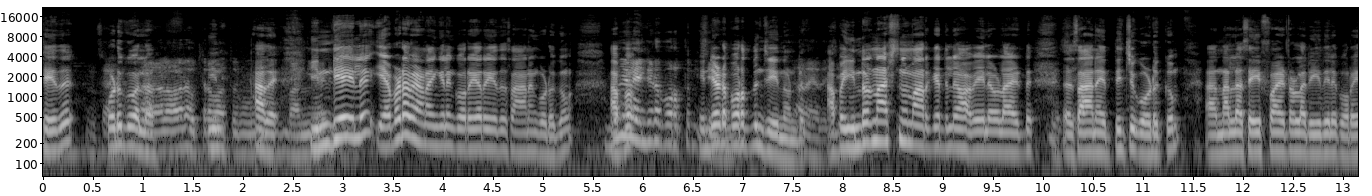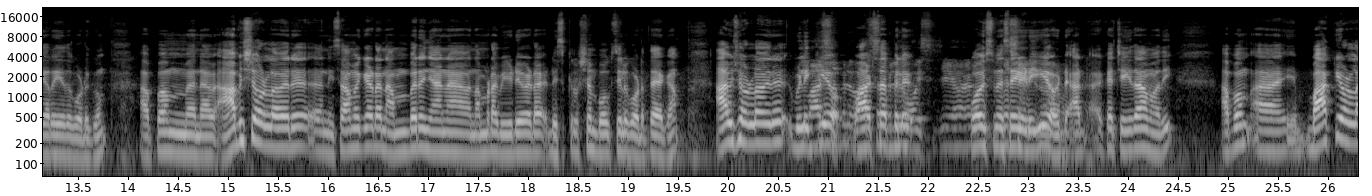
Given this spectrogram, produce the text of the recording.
ചെയ്ത് കൊടുക്കുമല്ലോ. അതെ. ഇന്ത്യയിൽ എവിടെ വേണമെങ്കിലും കൊറിയർ ചെയ്ത് സാധനം കൊടുക്കും. അപ്പൊ ഇന്ത്യയുടെ പുറത്തും ചെയ്യുന്നുണ്ട്. അപ്പോൾ ഇന്റർനാഷണൽ മാർക്കറ്റിലും അവൈലബിൾ ആയിട്ട് സാധനം എത്തിച്ചു കൊടുക്കും. നല്ല സേഫ് ആയിട്ടുള്ള രീതിയിൽ കൊറിയർ ചെയ്ത് കൊടുക്കും. അപ്പം പിന്നെ ആവശ്യമുള്ളവർ നിസാമക്കയുടെ നമ്പർ ഞാൻ നമ്മുടെ വീഡിയോയുടെ ഡിസ്ക്രിപ്ഷൻ ബോക്സിൽ കൊടുത്തേക്കാം. ആവശ്യമുള്ളവർ വിളിക്കുകയോ വാട്സാപ്പിൽ വോയിസ് മെസ്സേജ് ഇടുകയോ ഒക്കെ ചെയ്താൽ മതി. അപ്പം ബാക്കിയുള്ള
